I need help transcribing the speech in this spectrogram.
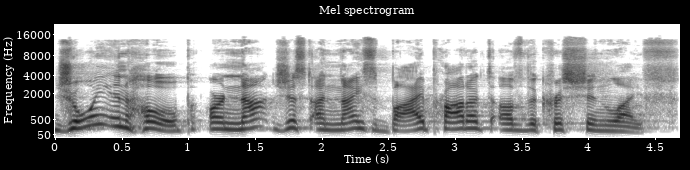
Joy and hope are not just a nice byproduct of the Christian life.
